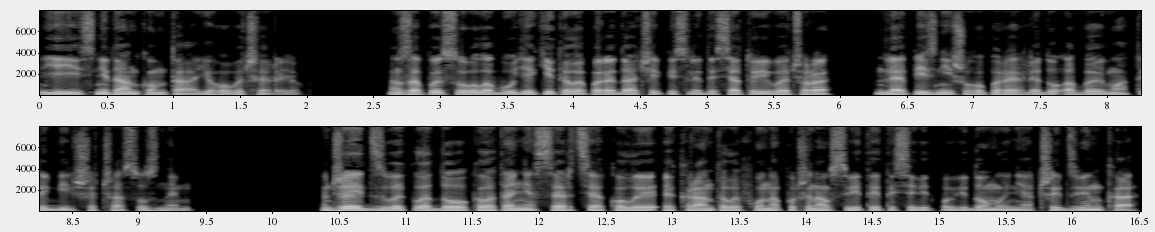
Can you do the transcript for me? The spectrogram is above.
її сніданком та його вечерею, записувала будь-які телепередачі після десятої вечора для пізнішого перегляду, аби мати більше часу з ним. Джейд звикла до калатання серця, коли екран телефона починав світитися від повідомлення чи дзвінка,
